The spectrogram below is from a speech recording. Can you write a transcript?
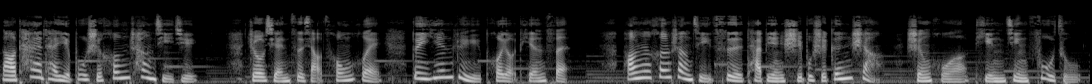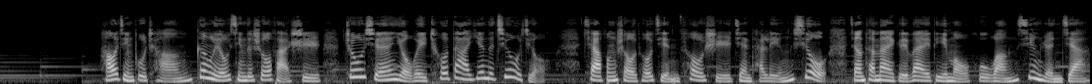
老太太也不时哼唱几句。周旋自小聪慧，对音律颇有天分。旁人哼上几次，他便时不时跟上，生活平静富足。好景不长，更流行的说法是，周旋有位抽大烟的舅舅，恰逢手头紧凑时，见他灵秀，将他卖给外地某户王姓人家。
